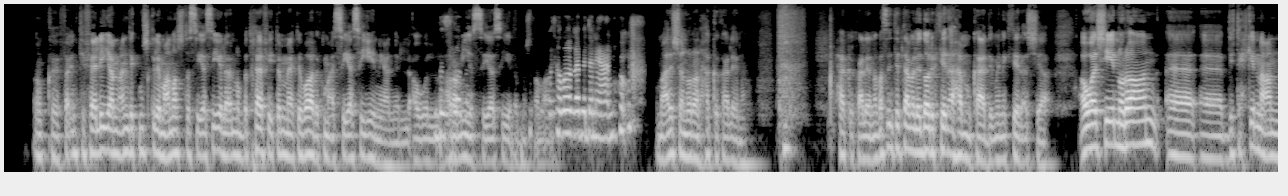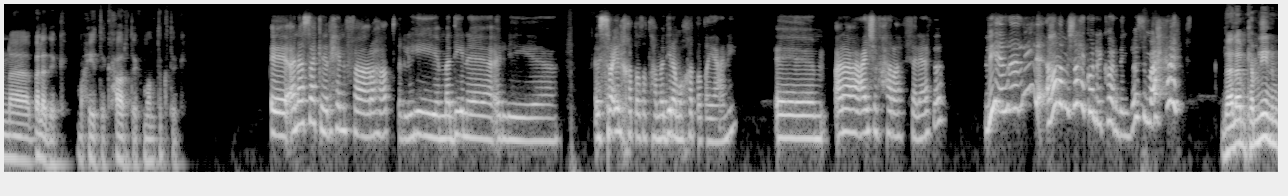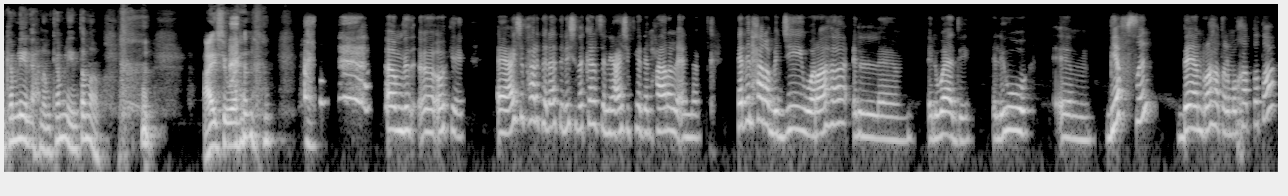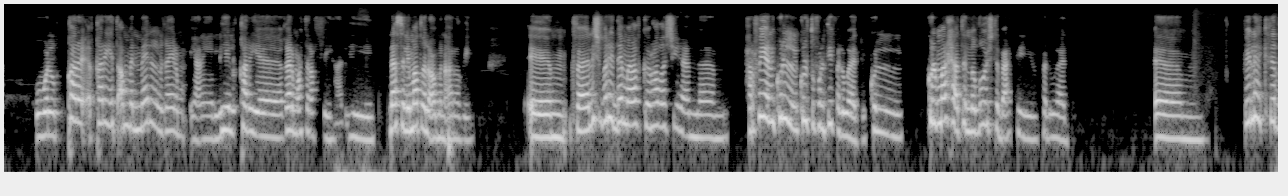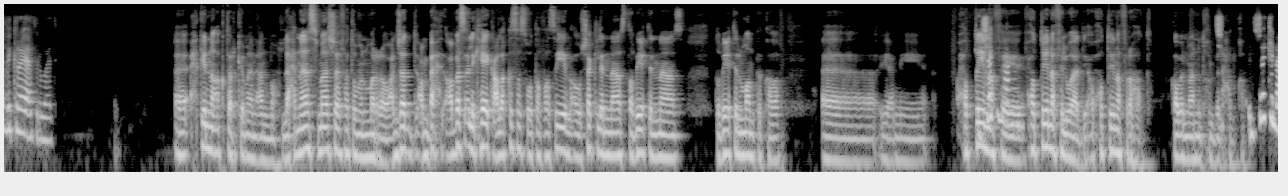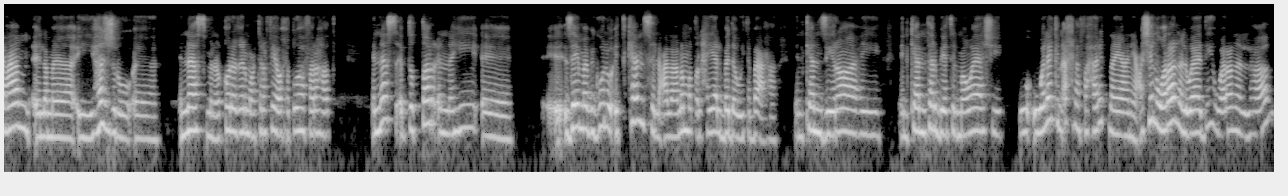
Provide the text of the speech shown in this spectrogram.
أوكي فأنت فعليا عندك مشكلة مع نشطه سياسية لأنه بتخافي يتم اعتبارك مع السياسيين يعني أو الهرمية السياسية للمجتمع. هذول ابدا عنهم معلش نورا نحكك علينا. حكك علينا. بس أنت بتعملي دور كثير أهم قاعدة من كثير أشياء. أول شيء نوران آه، آه، بدي تحكي لنا عن بلدك محيطك حارتك منطقتك. آه، أنا ساكنة الحين في رهط اللي هي مدينة اللي إسرائيل خططتها مدينة مخططة يعني. أنا عايشة في حارة ثلاثة ليه؟ ليه؟ هذا مش راح يكون recording لو سمحت. لا لا مكملين مكملين إحنا مكملين تمام. عايشة وين؟ أوكي آه، عايشة في حارة ثلاثة ليش ذكرت إني عايشة في هذه الحارة؟ لأن هذه الحارة بتجي وراها الوادي اللي هو بيفصل بين رهط المخططة والقرية أم الميل الغير يعني اللي هي القرية غير معترف فيها اللي هي الناس اللي ما طلعوا من أراضي. فليش بريد دائما أذكر هذا الشيء لأن حرفيا كل كل طفولتي في الوادي كل كل مرحلة النضوج تبعتي في الوادي. في له كثير ذكريات الوادي آه، احكي لنا أكثر كمان عنه. لناس ما شافته من مرة وعن جد عم, بح... عم بسألك هيك على قصص وتفاصيل أو شكل الناس طبيعة الناس طبيعة المنطقة. آه يعني حطينا في حطينا في الوادي أو حطينا في رهط قبل ما ندخل بالحلقة. بشكل عام لما يهجروا آه الناس من القرى غير معترف فيها وحطوها فرهط الناس بتضطر إن هي آه، زي ما بيقولوا تكنسل على نمط الحياة البدوي تبعها. إن كان زراعي إن كان تربية المواشي ولكن إحنا في حارتنا يعني عشان ورانا الوادي ورانا الهذا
